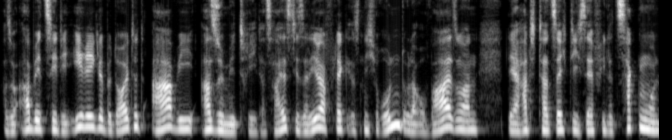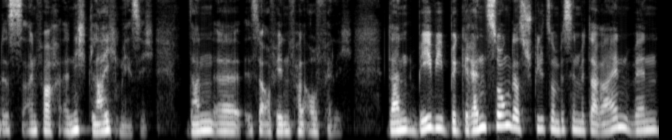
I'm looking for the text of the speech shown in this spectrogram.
Also ABCDE-Regel bedeutet A wie Asymmetrie. Das heißt, dieser Leberfleck ist nicht rund oder oval, sondern der hat tatsächlich sehr viele Zacken und ist einfach äh, nicht gleichmäßig dann äh, ist er auf jeden Fall auffällig. Dann B wie Begrenzung, das spielt so ein bisschen mit da rein, wenn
